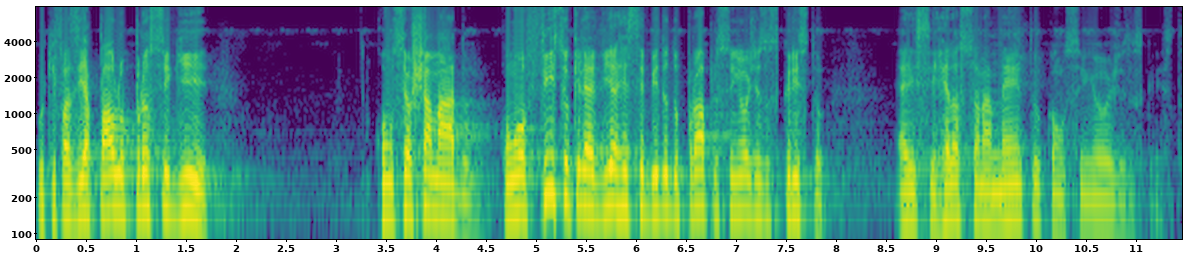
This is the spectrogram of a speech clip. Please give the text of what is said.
o que fazia Paulo prosseguir com o seu chamado, com o ofício que ele havia recebido do próprio Senhor Jesus Cristo, era esse relacionamento com o Senhor Jesus Cristo.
